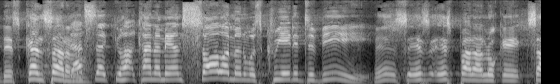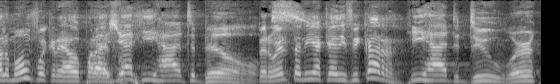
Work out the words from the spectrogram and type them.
descansar. That's That's the kind of man Solomon was created to be. Es, es, es para lo que Salomón fue creado para But eso. yet he had to build. Pero él tenía que edificar. He had to do work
